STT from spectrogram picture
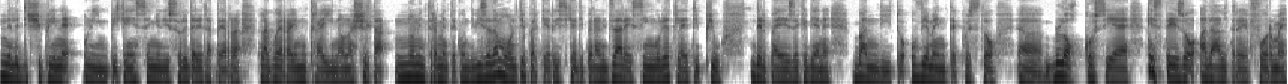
nelle discipline olimpiche in segno di solidarietà per la guerra in Ucraina, una scelta non interamente condivisa da molti perché rischia di penalizzare i singoli atleti più del paese che viene bandito. Ovviamente questo eh, blocco si è esteso ad altre forme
